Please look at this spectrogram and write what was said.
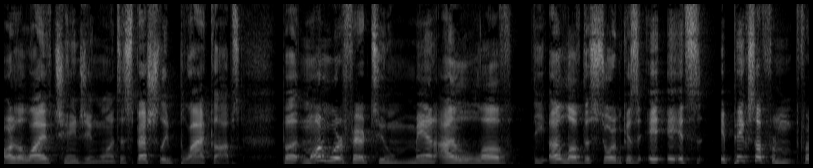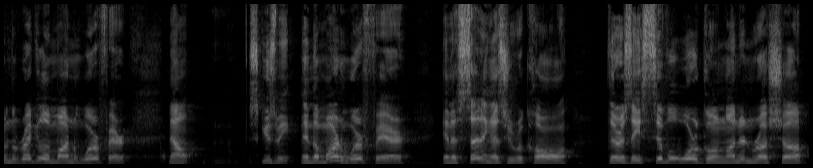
are the life changing ones, especially Black Ops. But Modern Warfare 2, man, I love the I love the story because it, it it's it picks up from from the regular Modern Warfare. Now, excuse me, in the Modern Warfare, in a setting as you recall, there is a civil war going on in Russia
